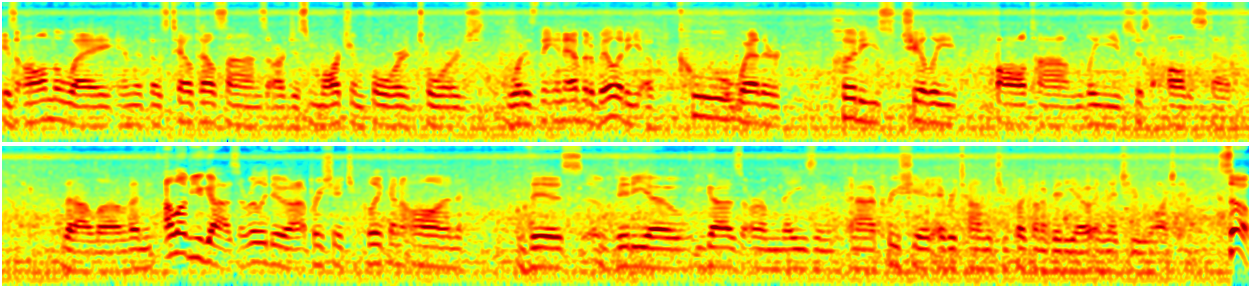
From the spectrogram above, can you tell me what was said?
is on the way and that those telltale signs are just marching forward towards what is the inevitability of cool weather, hoodies, chilly, fall time, leaves, just all the stuff that I love. And I love you guys, I really do. I appreciate you clicking on this video. You guys are amazing and I appreciate every time that you click on a video and that you watch it. So,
